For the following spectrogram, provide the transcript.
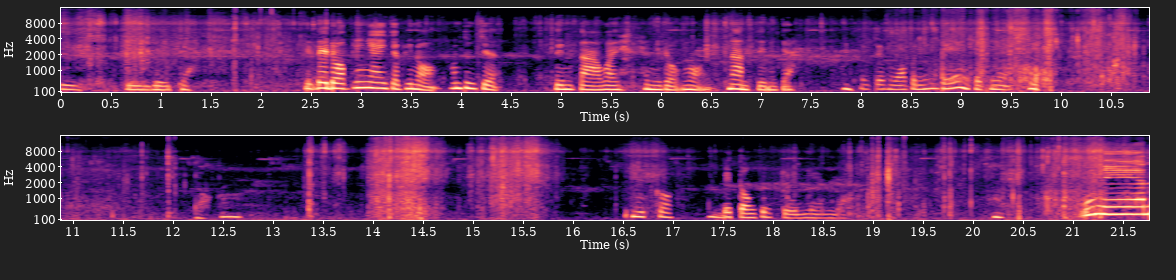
ดีดีเลยจ้ะอยากได้ดอกยังไงจ้ะพี่น้องมันถึงจะเต็มตาไว้อันนี้ดอกหน่อยน่านเต็มจ้ะมันจะหัวเป็นแดงๆจ้ะพี่น้องนี่ดอกนึงนี่ก็ใบตองเป็นตูนแมนบ่อูเมน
